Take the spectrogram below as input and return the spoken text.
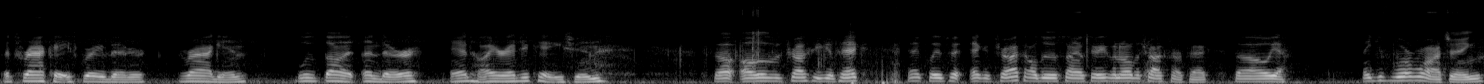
the Track Ace Gravedigger, Dragon, Blue Thunder, and Higher Education. So all those are the trucks you can pick. And please pick a truck. I'll do the sign up series when all the trucks are picked. So yeah. Thank you for watching.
